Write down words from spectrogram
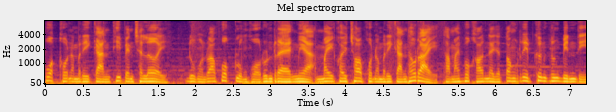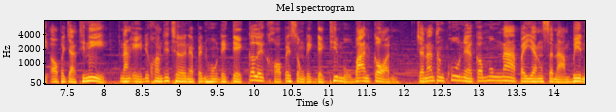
พวกคนอเมริกันที่เป็นเฉลย ดูเหมือนว่าพวกกลุ่มหัวรุนแรงเนี่ยไม่ค่อยชอบคนอเมริกันเท่าไหร่ทำให้พวกเขาเนี่ยจะต้องรีบขึ้นเครื่องบินหนีออกไปจากที่นี่ นางเอกด้วยความที่เธอเนี่ยเป็นห่วงเด็ก ๆ ก็เลยขอไปส่งเด็ก ๆ ที่หมู่บ้านก่อน จากนั้นทั้งคู่เนี่ยก็มุ่งหน้าไปยังสนามบิน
